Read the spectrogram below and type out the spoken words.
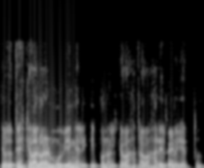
digo, tú tienes que valorar muy bien el equipo en el que vas a trabajar y el proyecto.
